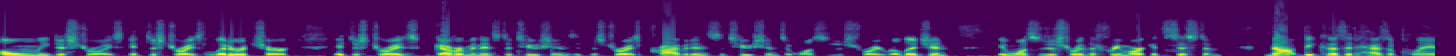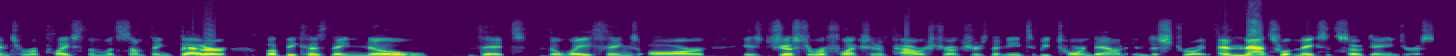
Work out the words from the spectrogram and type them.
only destroys. It destroys literature. It destroys government institutions. It destroys private institutions. It wants to destroy religion. It wants to destroy the free market system. Not because it has a plan to replace them with something better, but because they know that the way things are is just a reflection of power structures that need to be torn down and destroyed. And that's what makes it so dangerous,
